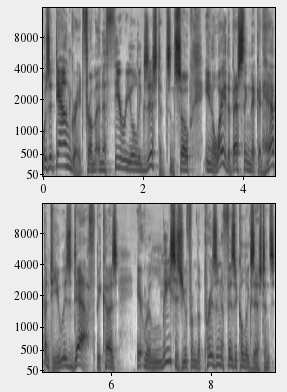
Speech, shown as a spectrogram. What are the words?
was a downgrade from an ethereal existence. And so, in a way, the best thing that can happen to you is death, because it releases you from the prison of physical existence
